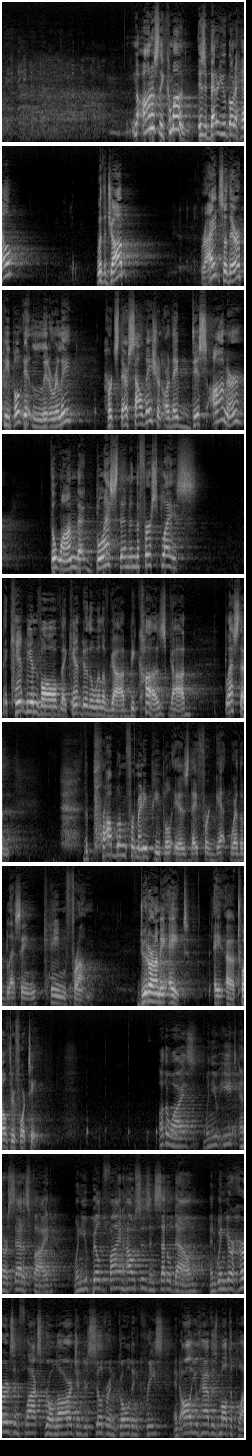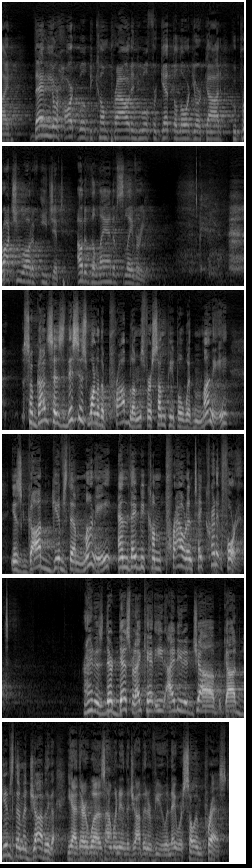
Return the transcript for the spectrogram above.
No, honestly, come on. Is it better you go to hell with a job? Right? So there are people, it literally hurts their salvation or they dishonor the one that blessed them in the first place. They can't be involved, they can't do the will of God because God blessed them. The problem for many people is they forget where the blessing came from. Deuteronomy 8, 8 uh, 12 through 14. Otherwise, when you eat and are satisfied, when you build fine houses and settle down, and when your herds and flocks grow large, and your silver and gold increase, and all you have is multiplied, then your heart will become proud, and you will forget the Lord your God, who brought you out of Egypt, out of the land of slavery. So God says this is one of the problems for some people with money is God gives them money and they become proud and take credit for it. Right? They're desperate. I can't eat. I need a job. God gives them a job. They go, Yeah, there was. I went in the job interview and they were so impressed.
